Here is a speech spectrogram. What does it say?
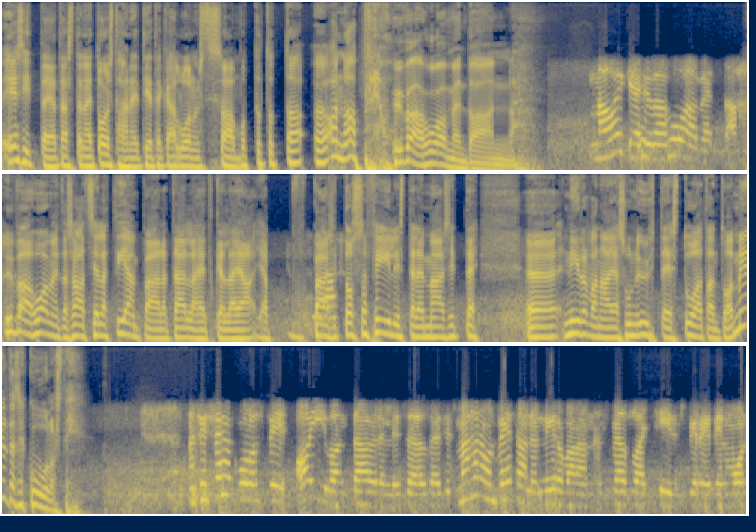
esittäjä tästä, näin toistahan ei tietenkään luonnollisesti saa, mutta tota, Anna Apreu. Hyvää huomenta, Anna. No oikein hyvää huomenta. Hyvää huomenta, sä oot siellä tien päällä tällä hetkellä ja, ja pääsit tuossa fiilistelemään sitten äh, Nirvanaa ja sun yhteistuotantoa. Miltä se kuulosti? Siis sehän kuulosti aivan täydelliseltä. Ja Siis mähän on vetänyt Nirvanan Smells Like Teen Spiritin mun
